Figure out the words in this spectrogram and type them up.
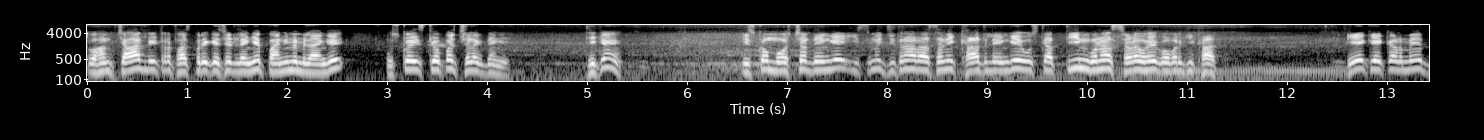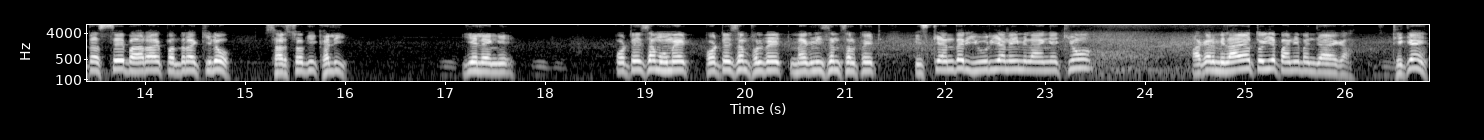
तो हम चार लीटर फास्फोरिक एसिड लेंगे, पानी में मिलाएँगे, उसको इसके ऊपर छिड़क देंगे। ठीक है? इसको मॉइस्चर देंगे, इसमें जितना रासायनिक खाद लेंगे, उसका तीन गुना सड़े हुए गोबर की खाद। एक एकड़ में दस से बारह, पंद्रह किलो सरसों की खली ये लेंगे। Potassium humate potassium fulvate magnesium sulphate इसके अंदर यूरिया नहीं मिलाएँगे। क्यों? अगर मिलाया तो ये पानी बन जाएगा। ठीक है?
